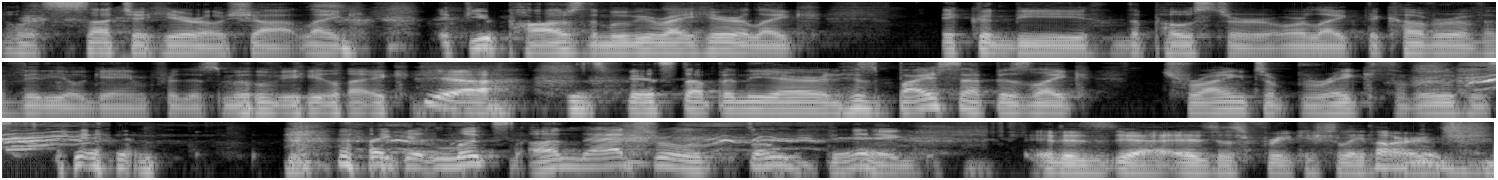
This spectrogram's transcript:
Oh, it's such a hero shot. Like if you pause the movie right here, like it could be the poster or like the cover of a video game for this movie. Like Yeah, his fist up in the air and his bicep is like trying to break through his skin. like it looks unnatural. It's so big. it is. Yeah, it is just freakishly large.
